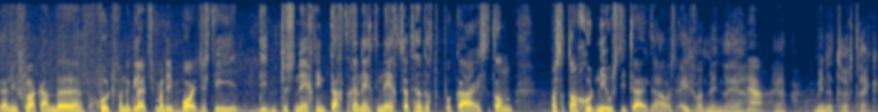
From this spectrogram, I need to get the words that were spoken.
We zijn nu vlak aan de voet van de gletsjer. Maar die bordjes die, die tussen 1980 en 1990 staat heel dicht op elkaar. Is dat dan, was dat dan goed nieuws die tijd? Ja, was het even wat minder, ja. Ja. ja minder terugtrekken.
